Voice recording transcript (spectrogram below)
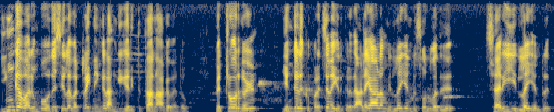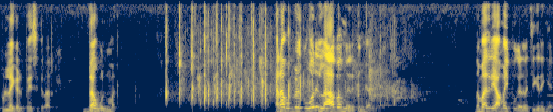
இங்க வரும்போது சிலவற்றை நீங்கள் அங்கீகரித்துத்தான் ஆக வேண்டும். பெற்றோர்கள் எங்களுக்கு பிரச்சனை இருக்கிறது அடையாளம் இல்லை என்று சொல்வது சரியில்லை என்று பிள்ளைகள் பேசுகிறார்கள். இதுதான் உண்மை. ஆனால் உங்களுக்கு ஒரு லாபம் இருக்குங்க. இந்த மாதிரி அமைப்புகள் வச்சுக்கிறீங்க.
